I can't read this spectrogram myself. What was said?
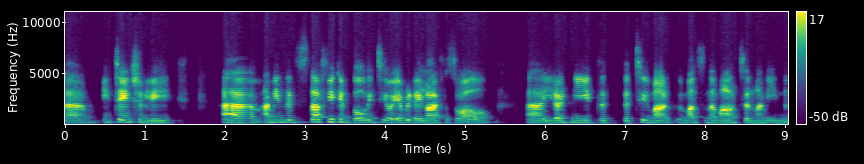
um, intentionally um, i mean the stuff you can build into your everyday life as well uh, you don't need the, the two month, months in the mountain. I mean,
